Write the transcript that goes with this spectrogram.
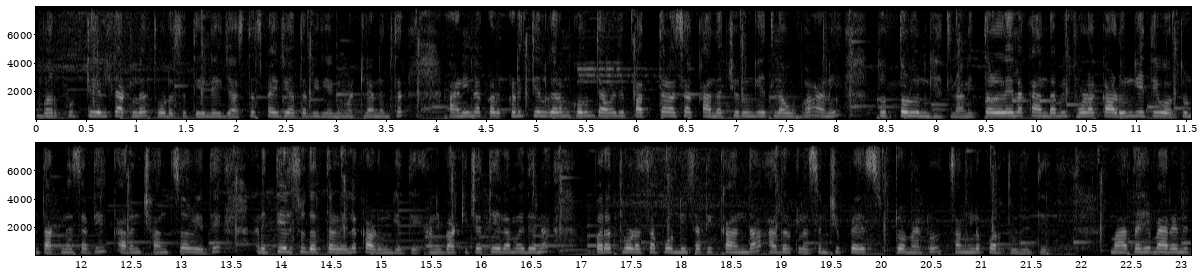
भरपूर तेल टाकलं. थोडंसं तेल हे जास्तच पाहिजे आता बिर्याणी म्हटल्यानंतर. आणि ना कडकडीत तेल गरम करून त्यामध्ये पातळ असा कांदा चिरून घेतला उभा आणि तो तळून घेतला. आणि तळलेला कांदा मी थोडा काढून घेते वरतून टाकण्यासाठी कारण छान चव येते आणि तेलसुद्धा तळलेलं काढून घेते. आणि बाकीच्या तेलामध्ये ना परत थोडासा फोडणीसाठी कांदा अद्रक लसणची पेस्ट टोमॅटो चांगलं परतू देते. मग आता हे मॅरिनेट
